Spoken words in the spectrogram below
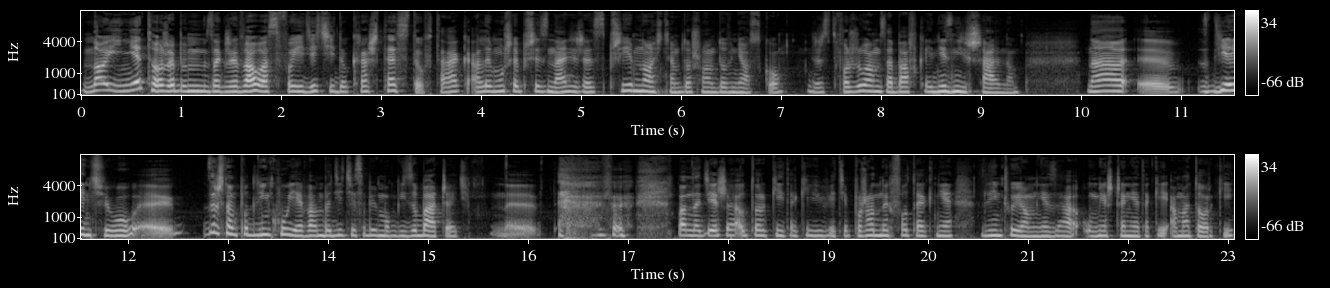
No i nie to, żebym zagrzewała swoje dzieci do crash testów, tak, ale muszę przyznać, że z przyjemnością doszłam do wniosku, że stworzyłam zabawkę niezniszczalną. Na y, zdjęciu, y, zresztą podlinkuję Wam, będziecie sobie mogli zobaczyć. Y, mam nadzieję, że autorki takich, wiecie, porządnych fotek nie zlinczują mnie za umieszczenie takiej amatorki,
